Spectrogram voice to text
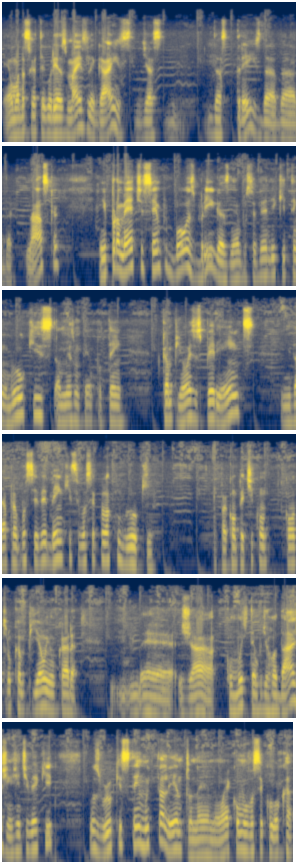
É uma das categorias mais legais de as, das três da, da, da, NASCAR e promete sempre boas brigas, né? Você vê ali que tem rookies, ao mesmo tempo tem campeões experientes e dá para você ver bem que se você coloca um rookie para competir com, contra um campeão e um cara é, já com muito tempo de rodagem, a gente vê que os rookies têm muito talento, né? Não é como você colocar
